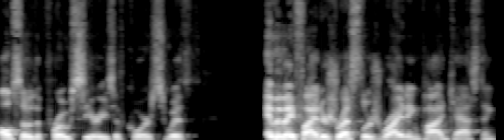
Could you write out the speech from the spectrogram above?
Also, the Pro Series, of course, with MMA fighters, wrestlers, writing, podcasting.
